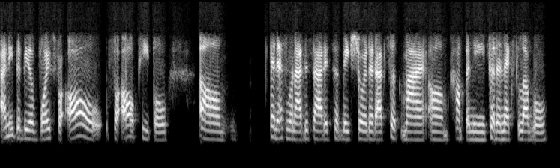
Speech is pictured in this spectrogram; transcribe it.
I need to be a voice for all for all people um, and that's when I decided to make sure that I took my um, company to the next level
